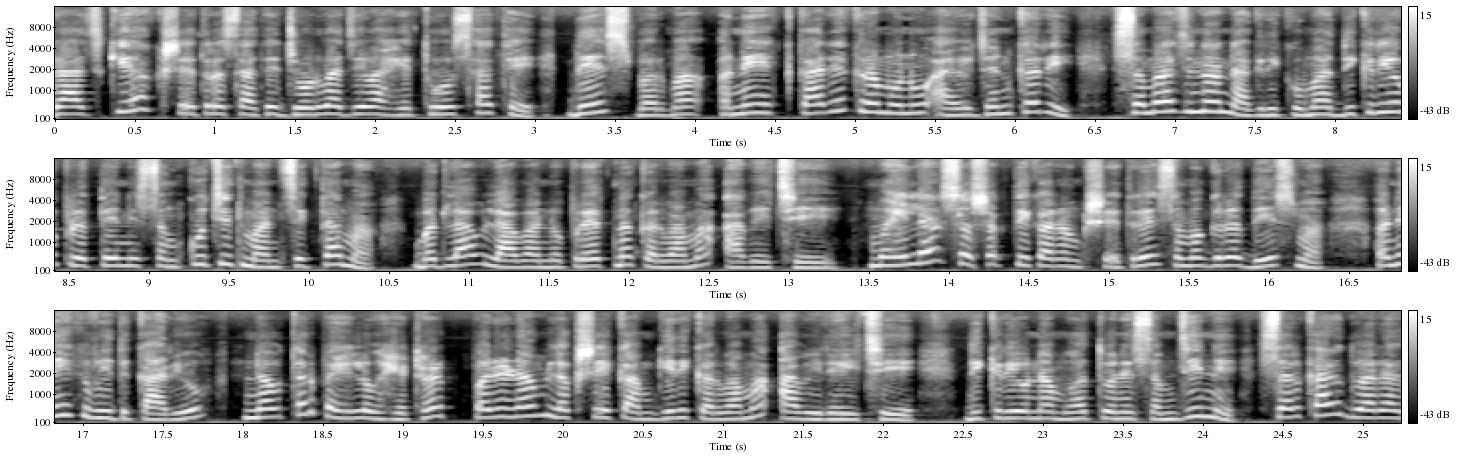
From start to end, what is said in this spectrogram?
રાજકીય ક્ષેત્ર સાથે જોડવા જેવા હેતુઓ સાથે દેશભરમાં અનેક કાર્યક્રમોનું આયોજન કરી સમાજના નાગરિકોમાં દીકરીઓ પ્રત્યેની સંકુચિત માનસિકતામાં બદલાવ લાવવાનો પ્રયત્ન કરવામાં આવે છે. મહિલા સશક્તિકરણ ક્ષેત્રે સમગ્ર દેશમાં અનેકવિધ કાર્યો નવતર પહેલો હેઠળ પરિણામલક્ષી કામગીરી કરવામાં આવી રહી છે. દીકરીઓના મહત્વને સમજીને સરકાર દ્વારા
